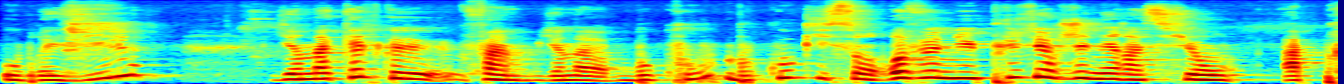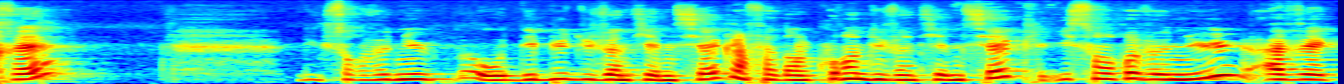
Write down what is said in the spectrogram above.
au Brésil, il y en a quelques, enfin, il y en a beaucoup, beaucoup qui sont revenus plusieurs générations après. Ils sont revenus au début du XXe siècle, enfin dans le courant du XXe siècle. Ils sont revenus avec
